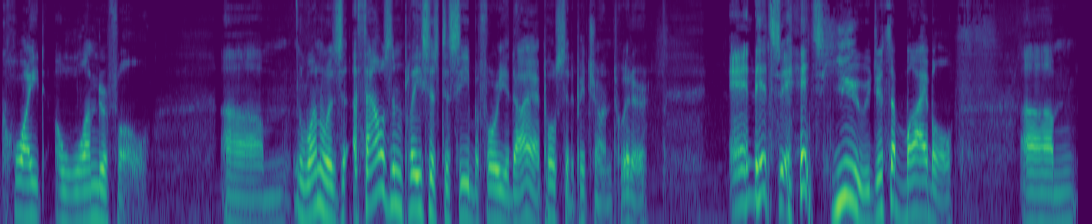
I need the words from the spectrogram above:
quite wonderful. Um, one was A Thousand Places to See Before You Die. I posted a picture on Twitter and it's it's huge. It's a Bible, um,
